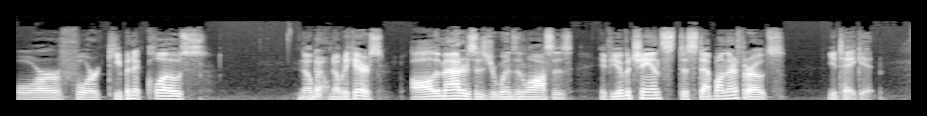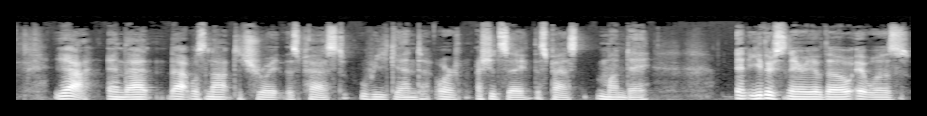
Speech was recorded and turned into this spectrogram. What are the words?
or for keeping it close. Nobody, No. nobody cares. All that matters is your wins and losses. If you have a chance to step on their throats, you take it. Yeah, and that that was not Detroit this past weekend, or I should say, this past Monday. In either scenario, though, it was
